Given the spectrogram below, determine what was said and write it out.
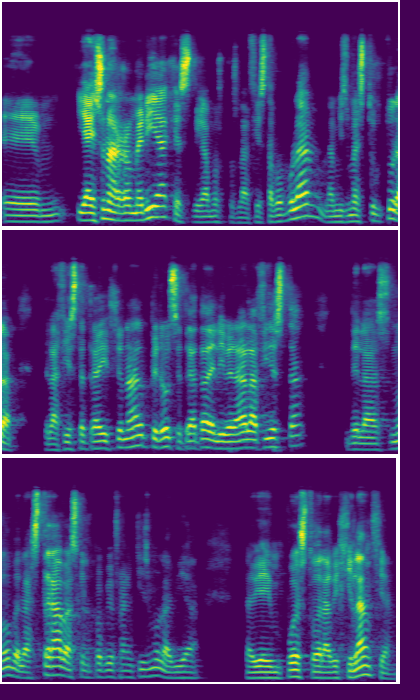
Eh, y es una romería, que es, digamos, pues la fiesta popular, la misma estructura de la fiesta tradicional, pero se trata de liberar la fiesta de las, ¿no? de las trabas que el propio franquismo le había, le había impuesto, de la vigilancia.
